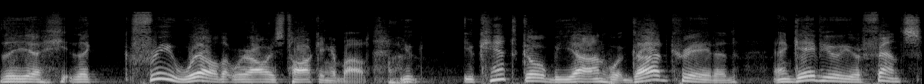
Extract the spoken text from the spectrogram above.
the uh, he- the free will that we're always talking about, you you can't go beyond what God created and gave you your fence,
